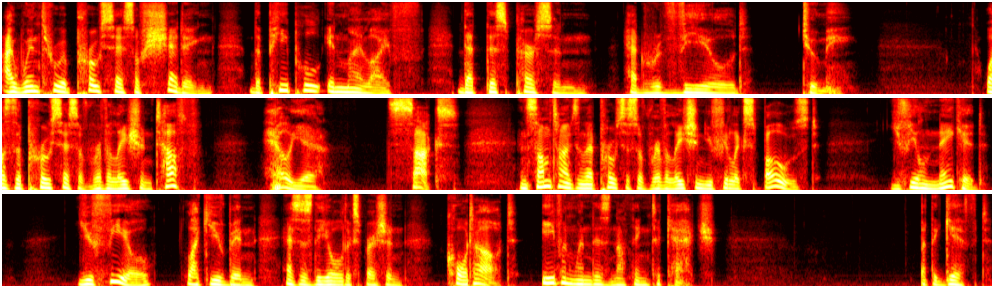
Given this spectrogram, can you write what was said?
I went through a process of shedding the people in my life that this person had revealed to me. Was the process of revelation tough? Hell yeah. It sucks. And sometimes in that process of revelation, you feel exposed. You feel naked. You feel like you've been, as is the old expression, caught out, even when there's nothing to catch. But the gift,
